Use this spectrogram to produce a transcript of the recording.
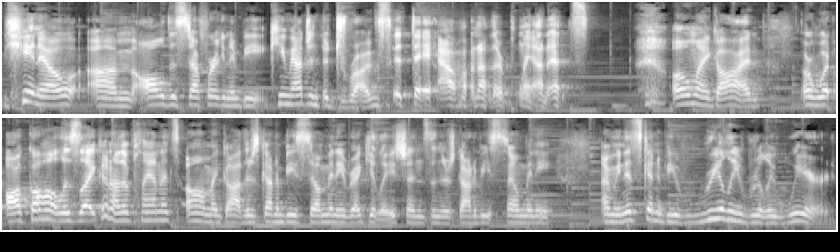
you know, um, all the stuff we're going to be. Can you imagine the drugs that they have on other planets? Oh my God. Or what alcohol is like on other planets. Oh my God, there's got to be so many regulations and there's got to be so many. I mean, it's going to be really, really weird.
